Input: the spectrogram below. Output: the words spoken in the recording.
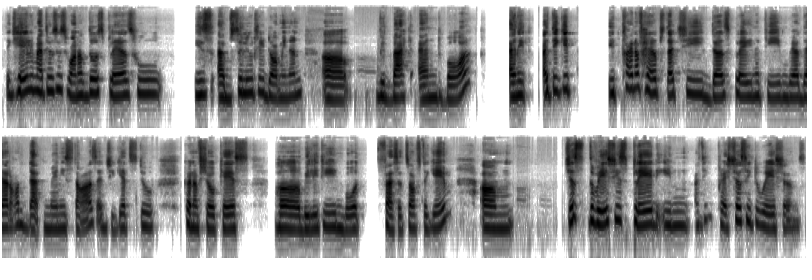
I think Hayley Matthews is one of those players who is absolutely dominant uh, with bat and ball, and it I think it it kind of helps that she does play in a team where there aren't that many stars and she gets to kind of showcase her ability in both facets of the game. Um, just the way she's played in, I think, pressure situations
